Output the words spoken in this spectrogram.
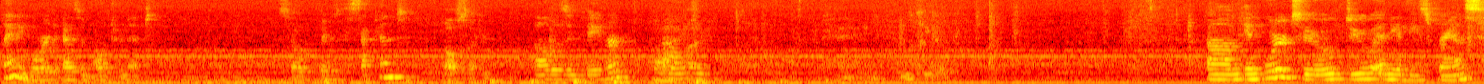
planning board as an alternate. So there's a second, I'll second. all those in favor? Aye. Okay, thank you. Um, in order to do any of these grants,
